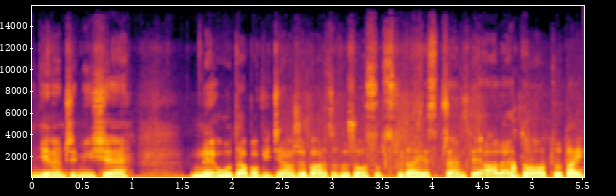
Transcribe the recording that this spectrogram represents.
Nie wiem czy mi się y, uda, bo widziałem, że bardzo dużo osób sprzedaje sprzęty, ale to tutaj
